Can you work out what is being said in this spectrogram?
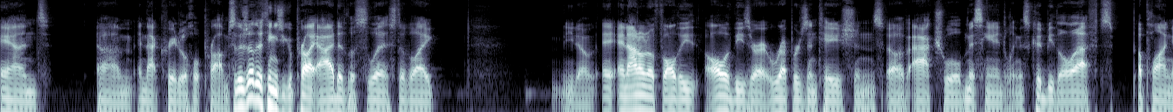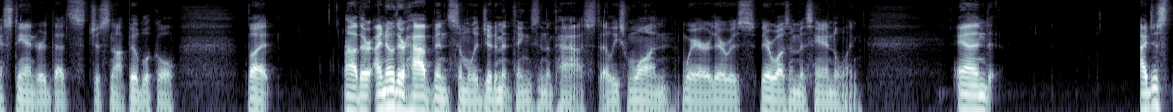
and um, and that created a whole problem. So there's other things you could probably add to this list of like you know, and I don't know if all these all of these are representations of actual mishandling. This could be the left applying a standard that's just not biblical, but uh, there I know there have been some legitimate things in the past, at least one where there was there was a mishandling, and I just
